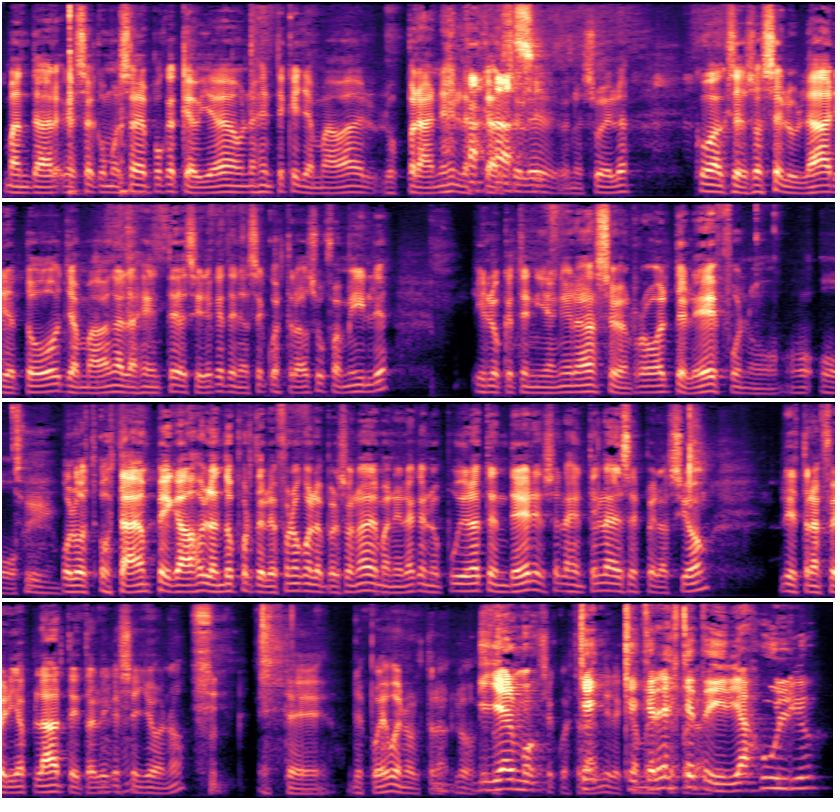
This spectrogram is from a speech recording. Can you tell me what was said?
mandar, esa, como esa época que había una gente que llamaba los pranes en las cárceles de Venezuela con acceso a celular y a todo, llamaban a la gente a decirle que tenían secuestrado a su familia y lo que tenían era se habían robado el teléfono o, o- Sí. o lo- o estaban pegados hablando por teléfono con la persona de manera que no pudiera atender, entonces la gente en la desesperación le transfería plata y tal y qué sé yo, ¿no? Este, después, bueno, lo Guillermo, lo ¿qué, crees que te diría Julio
